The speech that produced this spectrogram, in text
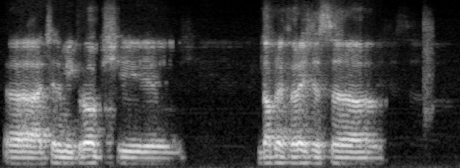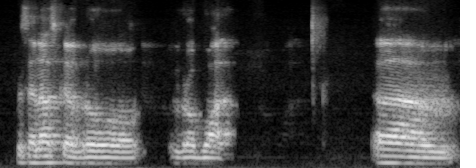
uh, acel microb și, Doamne ferește, să, să se nască vreo, vreo boală. Uh,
